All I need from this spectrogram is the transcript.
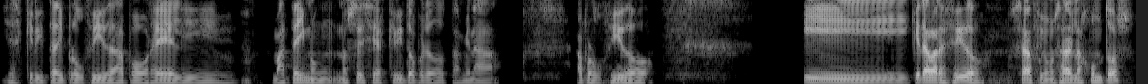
y escrita y producida por él y Matt Damon. No sé si ha escrito, pero también ha, producido. ¿Y qué te ha parecido? O sea, fuimos a verla juntos.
